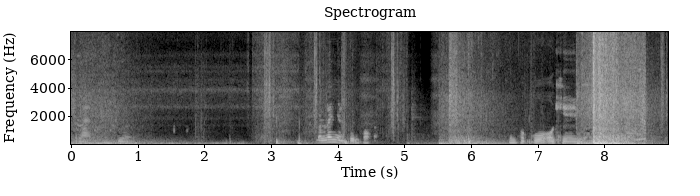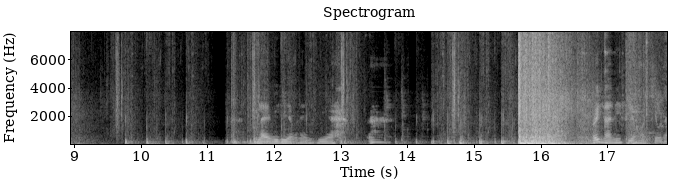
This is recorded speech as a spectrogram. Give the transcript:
เป็นไรไม่เชื่อมันเล่นยันปืนพกอะเป็นพวกกูโอเคอยู่อะไรวิดีโอไม่ใช่เฮียเฮ้ยงานนี้เฟี้ยวอะเขียวด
